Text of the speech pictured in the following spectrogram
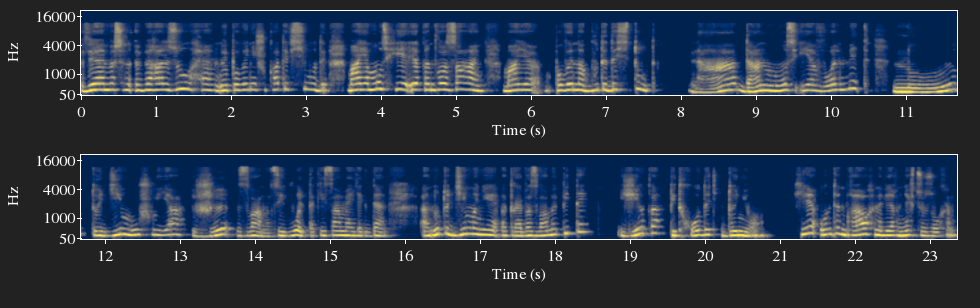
Wir müssen überall suchen. Ми повинні шукати всюди. Має muss hier irgendwo sein. Має повинна бути десь тут. На, dann muss ihr wohl mit. Ну, тоді мушу я ж з вами. Цей воль такий самий, як ден. Ну, тоді мені треба з вами піти. Жінка підходить до нього. Hier unten brauchen wir nicht zu suchen.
